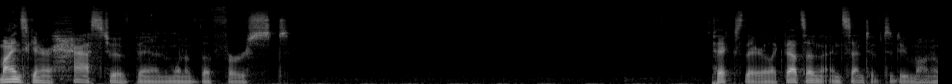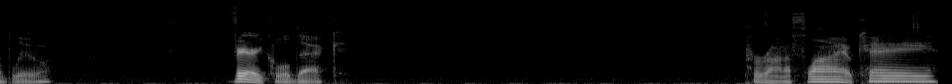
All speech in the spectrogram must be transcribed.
Mindscanner has to have been one of the first picks there. Like that's an incentive to do mono blue. Very cool deck. Piranha Fly, okay.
